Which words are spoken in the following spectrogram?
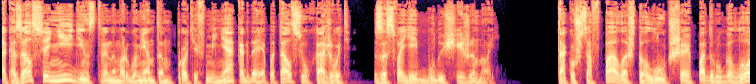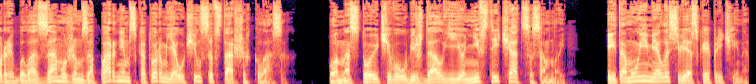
оказался не единственным аргументом против меня, когда я пытался ухаживать за своей будущей женой. Так уж совпало, что лучшая подруга Лоры была замужем за парнем, с которым я учился в старших классах. Он настойчиво убеждал ее не встречаться со мной, и тому имелась веская причина.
